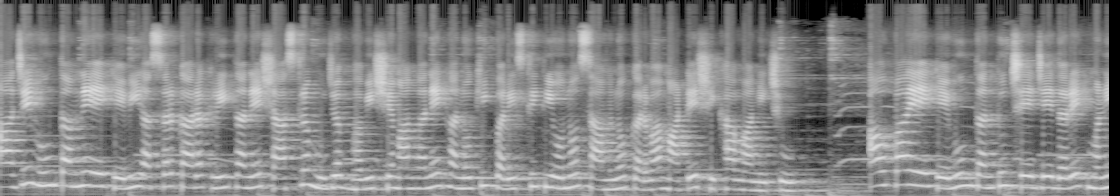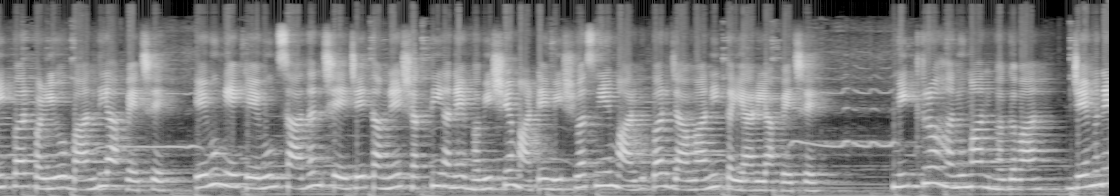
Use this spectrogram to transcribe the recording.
આજે હું તમને એક એવી અસરકારક રીત અને શાસ્ત્ર મુજબ ભવિષ્યમાં અનેક અનોખી પરિસ્થિતિઓનો સામનો કરવા માટે શીખવવાની છું. આ ઉપાય એક એવું તંતુ છે જે દરેક મણી પર પળીઓ બાંધી આપે છે. એવું એક એવું સાધન છે જે તમને શક્તિ અને ભવિષ્ય માટે વિશ્વસનીય માર્ગ પર જવાની તૈયારી આપે છે. મિત્રો હનુમાન ભગવાન, જેમને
